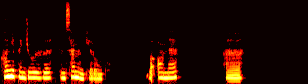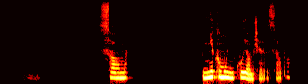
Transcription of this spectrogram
konie pędziły w tym samym kierunku, bo one e, są, nie komunikują się ze sobą.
